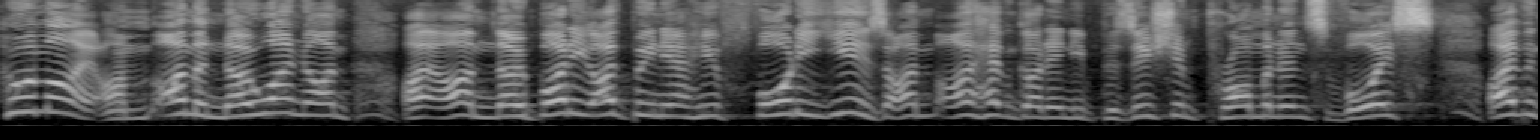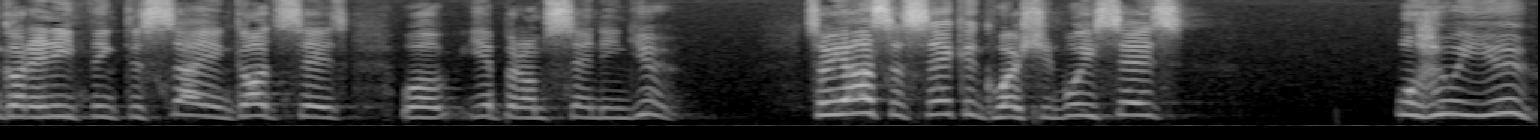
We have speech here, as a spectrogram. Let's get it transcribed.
Who am I? I'm, I'm a no one. I'm, I, am nobody. I've been out here 40 years. I'm, I haven't got any position, prominence, voice. I haven't got anything to say. And God says, Well, yeah, but I'm sending you. So he asks a second question. Well, he says, well, who are you?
